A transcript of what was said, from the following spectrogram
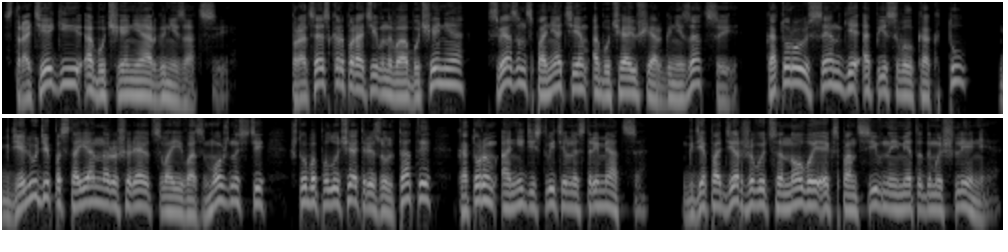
Стратегии обучения организации. Процесс корпоративного обучения связан с понятием обучающей организации, которую Сенге описывал как ту, где люди постоянно расширяют свои возможности, чтобы получать результаты, к которым они действительно стремятся, где поддерживаются новые экспансивные методы мышления,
